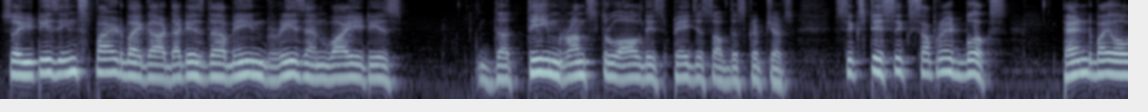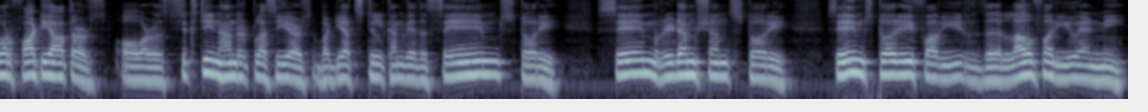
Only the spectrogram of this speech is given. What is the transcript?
So it is inspired by God. That is the main reason why it is the theme runs through all these pages of the scriptures. 66 separate books penned by over 40 authors over 1600 plus years, but yet still convey the same story, same redemption story, same story for you, the love for you and me.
